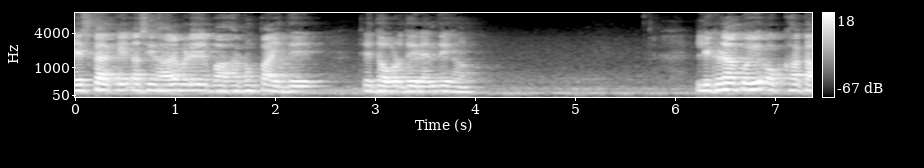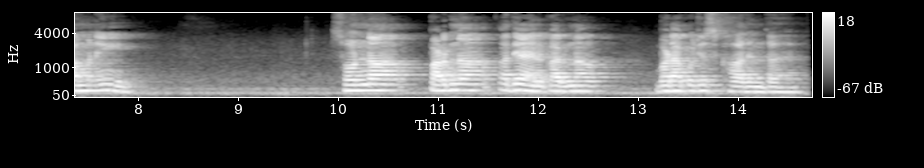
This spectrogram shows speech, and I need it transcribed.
ਇਸ ਕਰਕੇ ਅਸੀਂ ਹਰ ਵੇਲੇ ਬਾਹਰ ਨੂੰ ਭੱਜਦੇ ਤੇ ਦੌੜਦੇ ਰਹਿੰਦੇ ਹਾਂ। ਲਿਖਣਾ ਕੋਈ ਔਖਾ ਕੰਮ ਨਹੀਂ। ਸੁਣਨਾ, ਪੜ੍ਹਨਾ, ਅਧਿਐਨ ਕਰਨਾ ਬੜਾ ਕੁਝ ਸਿਖਾ ਦਿੰਦਾ ਹੈ।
